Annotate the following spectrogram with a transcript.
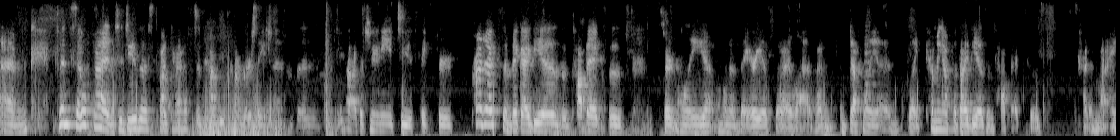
um, it's been so fun to do this podcast and have these conversations and the opportunity to think through projects and big ideas and topics is certainly one of the areas that I love. I'm definitely a, like coming up with ideas and topics is kind of my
